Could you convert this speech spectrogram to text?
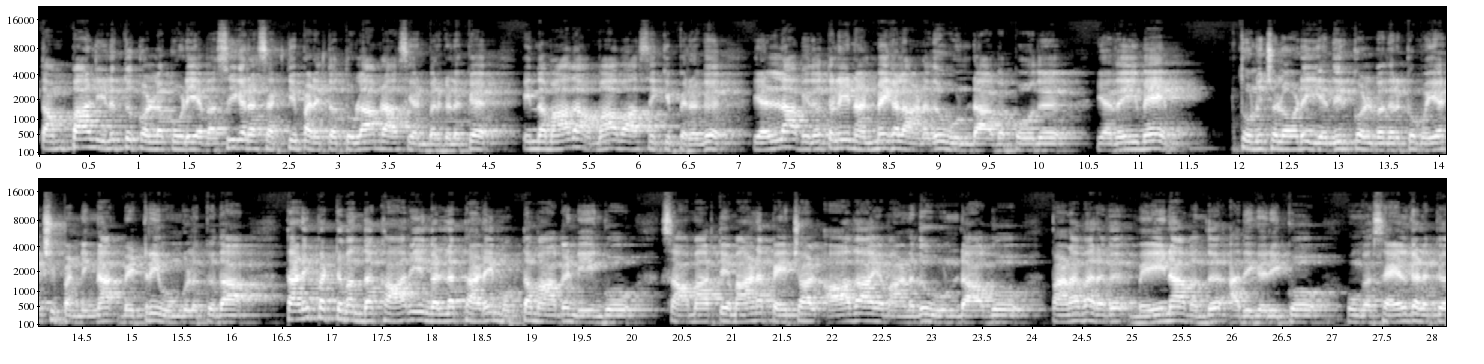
தம்பால் இழுத்து கொள்ளக்கூடிய வசீகர சக்தி படைத்த துலாம் ராசி அன்பர்களுக்கு இந்த மாத அமாவாசைக்கு பிறகு எல்லா விதத்திலையும் நன்மைகளானது உண்டாக போகுது. எதையுமே துணிச்சலோடு எதிர்கொள்வதற்கு முயற்சி பண்ணிங்கன்னா வெற்றி உங்களுக்கு தான் தடைப்பட்டு வந்த காரியங்களில் தடை மொத்தமாக நீங்கும் சாமர்த்தியமான பேச்சால் ஆதாயமானது உண்டாகும் பணவரவு மெயினாக வந்து அதிகரிக்கும் உங்கள் செயல்களுக்கு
